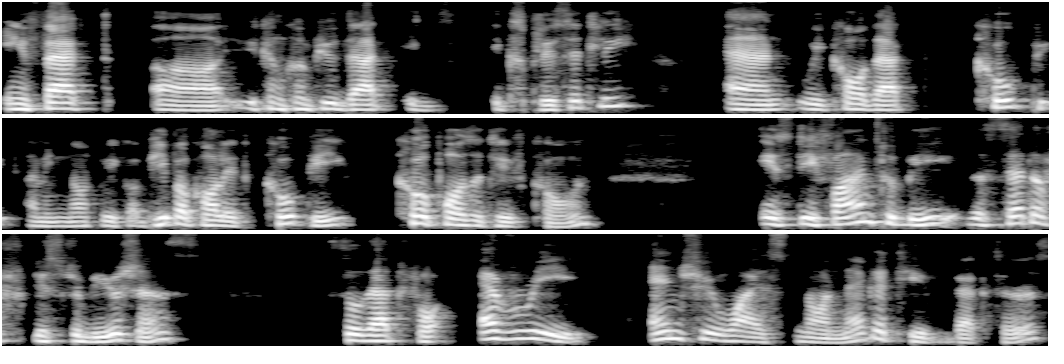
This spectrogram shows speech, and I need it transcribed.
In fact, uh, you can compute that ex explicitly, and we call that co-P. I mean, not we call people call it co-P, copositive cone. It's defined to be the set of distributions so that for every entry-wise non-negative vectors,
